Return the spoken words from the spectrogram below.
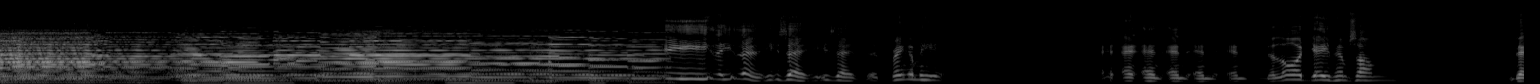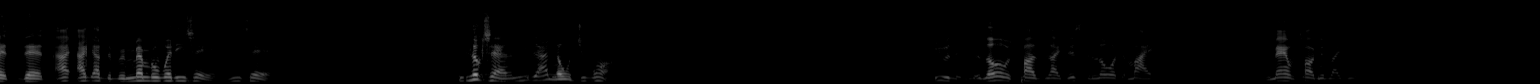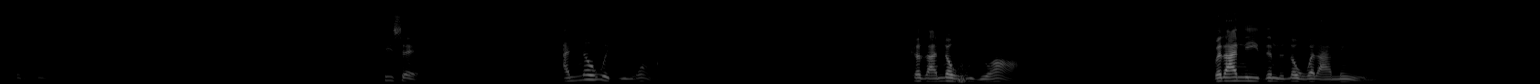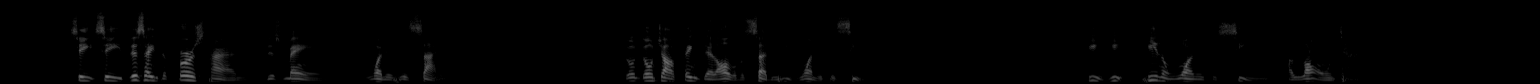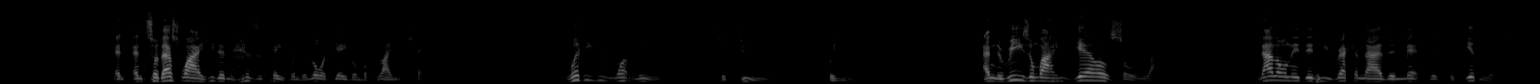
He, he, said, he said, he said, bring him here and, and, and, and the Lord gave him something that, that I, I got to remember what he said. He said, he looks at him, he said, I know what you want. He was the Lord was probably like this, the Lord, the mic. And the man was talking to him like this. Couldn't see him. He said, I know what you want because I know who you are. But I need them to know what I mean. See, see, this ain't the first time this man wanted his sight. Don't, don't y'all think that all of a sudden he wanted to see. He, he, he don't wanted to see a long time. And, and so that's why he didn't hesitate when the Lord gave him a blank check. What do you want me to do? And the reason why he yelled so loud, not only did he recognize it meant his forgiveness,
